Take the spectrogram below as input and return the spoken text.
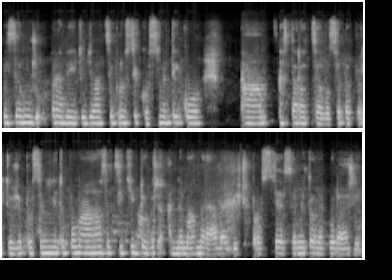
když se můžu upravit, udělat si prostě kosmetiku, a, a starat se o sebe, protože prostě mě to pomáhá se cítit dobře a nemám ráda, když prostě se mi to nepodaří.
